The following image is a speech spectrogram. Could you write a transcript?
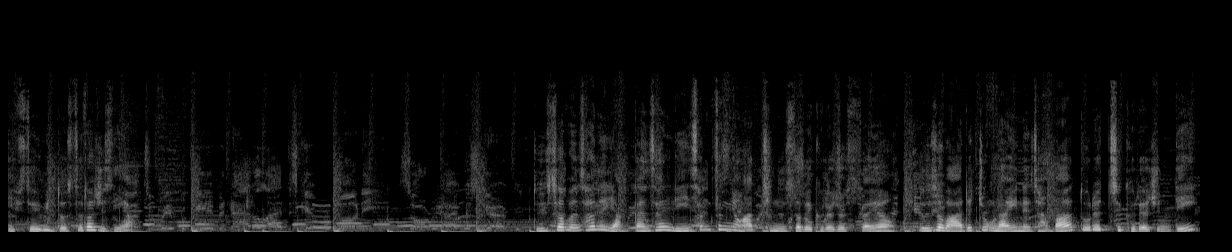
입술 위도 쓸어주세요. 눈썹은 살을 약간 살린 상승형 아치 눈썹을 그려줬어요. 눈썹 아래쪽 라인을 잡아 또렷이 그려준 뒤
